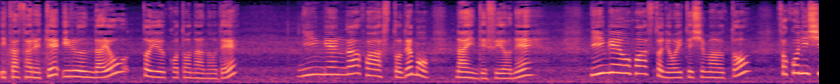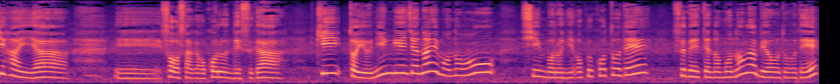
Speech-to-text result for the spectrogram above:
生かされているんだよということなので人間がファーストでもないんですよね。人間をファーストに置いてしまうとそこに支配や、えー、操作が起こるんですが木という人間じゃないものをシンボルに置くことで全てのものが平等で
